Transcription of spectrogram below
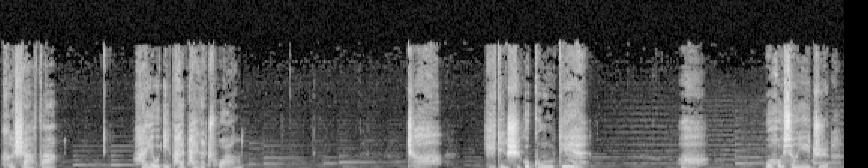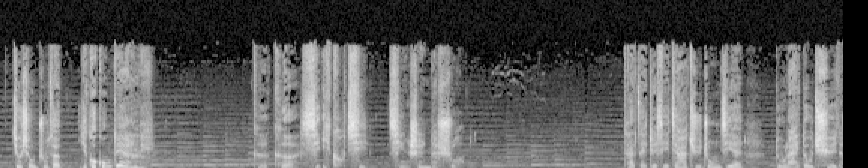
和沙发，还有一排排的床。这一定是个宫殿。啊，我好像一直就想住在一个宫殿里。可可吸一口气，轻声地说：“他在这些家具中间踱来踱去的，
